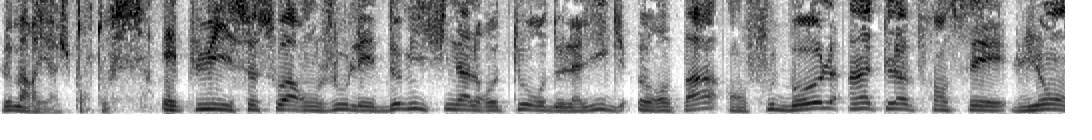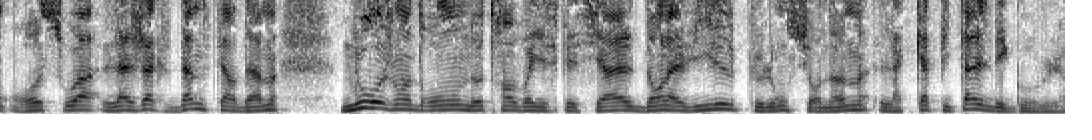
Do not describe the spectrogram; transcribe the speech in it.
le mariage pour tous. Et puis, ce soir, on joue les demi-finales retour de la Ligue Europa en football. Un club français, Lyon, reçoit l'Ajax d'Amsterdam. Nous rejoindrons notre envoyé spécial dans la ville que l'on surnomme la capitale des Gaules.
